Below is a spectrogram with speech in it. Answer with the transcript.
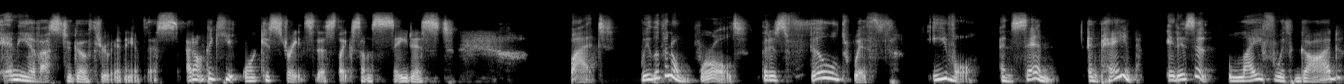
any of us to go through any of this. I don't think he orchestrates this like some sadist. But we live in a world that is filled with evil and sin and pain it isn't life with God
